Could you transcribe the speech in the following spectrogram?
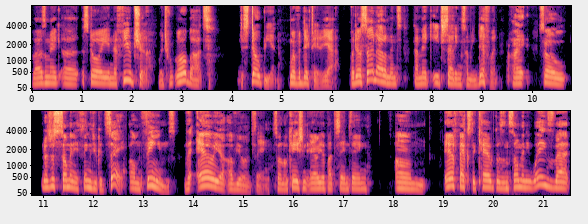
If I was to make a, story in the future with robots, dystopian, with a dictator, yeah. But there are certain elements that make each setting something different, right? So there's just so many things you could say. Um, themes, the area of your thing. So location, area, about the same thing. Um, it affects the characters in so many ways that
